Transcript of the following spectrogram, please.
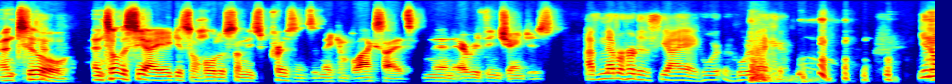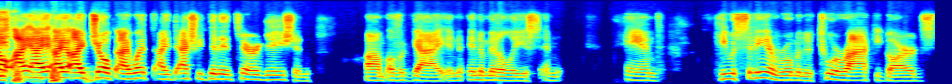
Until because, until the CIA gets a hold of some of these prisons and make them black sites, and then everything changes. I've never heard of the CIA. Who are, who are they? you know, I, I I joke. I went. I actually did an interrogation um, of a guy in in the Middle East, and and he was sitting in a room, and were two Iraqi guards,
